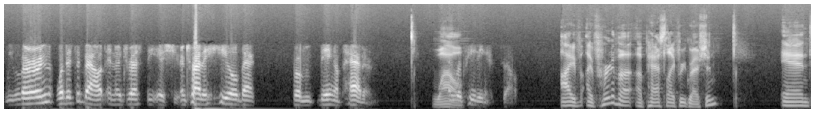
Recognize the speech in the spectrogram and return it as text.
we learn what it's about and address the issue and try to heal that from being a pattern Wow. repeating itself. I've I've heard of a, a past life regression. And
